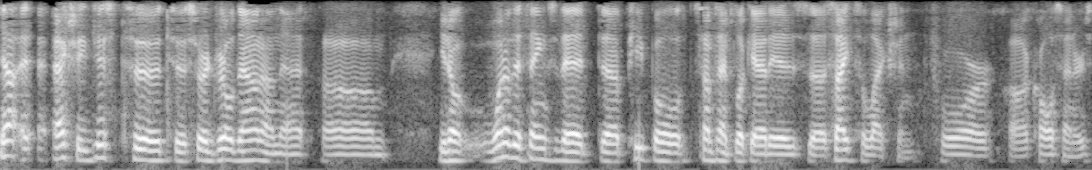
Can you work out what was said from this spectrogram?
Yeah, actually, just to to sort of drill down on that, um, you know, one of the things that uh, people sometimes look at is uh, site selection for uh, call centers,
